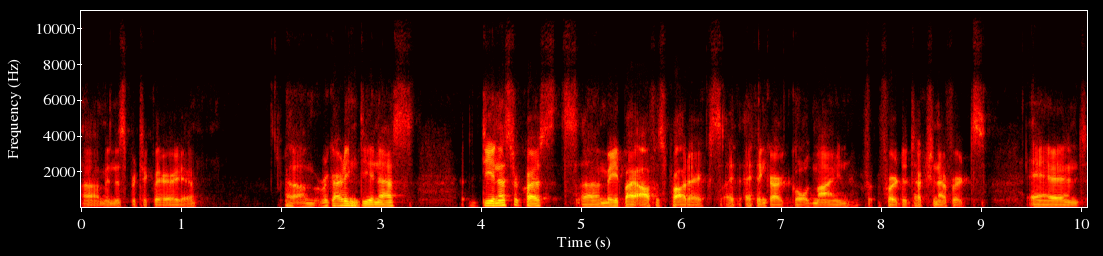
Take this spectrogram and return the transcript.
um, in this particular area. Um, regarding DNS, DNS requests uh, made by Office products, I, I think are gold mine for detection efforts. And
